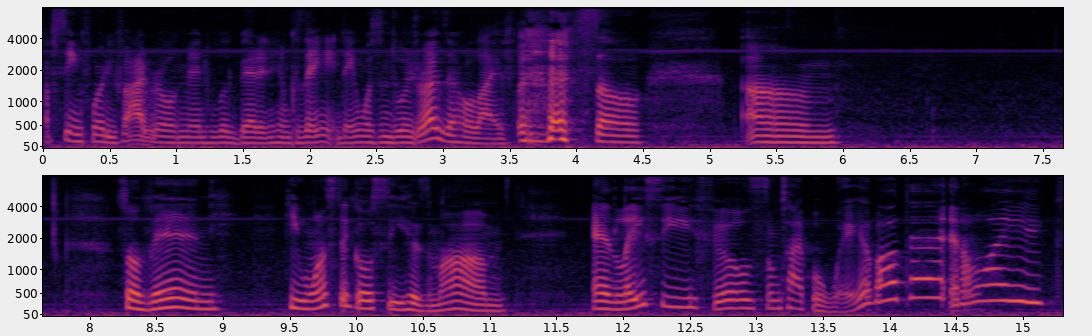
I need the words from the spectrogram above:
I've seen 45 year old men who look better than him because they they wasn't doing drugs their whole life. so um so then he wants to go see his mom and Lacey feels some type of way about that and I'm like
